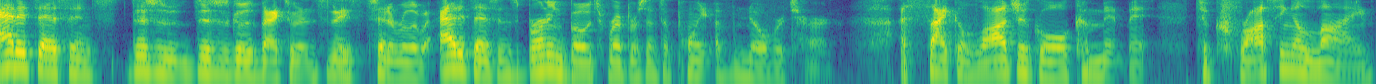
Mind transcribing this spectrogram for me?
at its essence, this is this is, goes back to it. They said it really well. At its essence, burning boats represents a point of no return, a psychological commitment to crossing a line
